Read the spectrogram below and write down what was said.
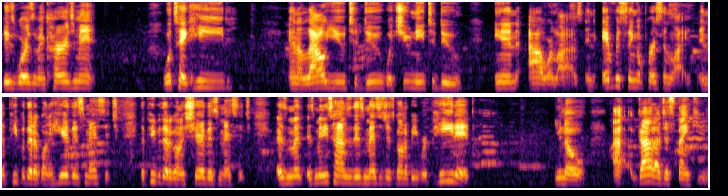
these words of encouragement, will take heed and allow you to do what you need to do in our lives, in every single person's life, and the people that are going to hear this message, the people that are going to share this message, as much as many times as this message is going to be repeated, you know, I, God, I just thank you.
